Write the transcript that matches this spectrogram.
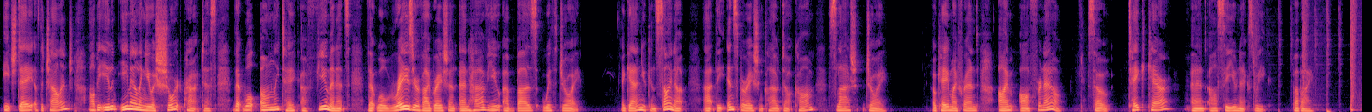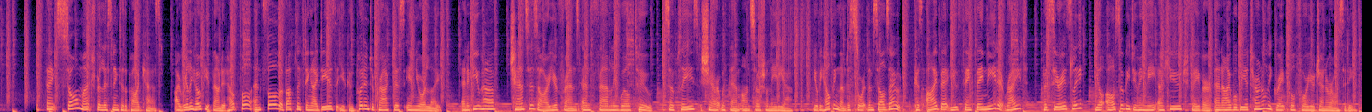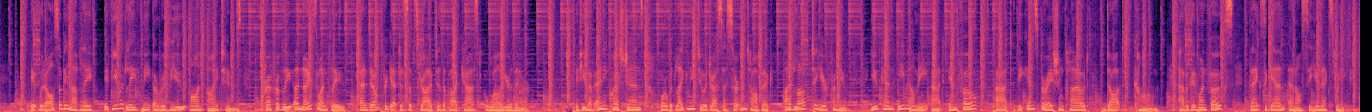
Each day of the challenge, I'll be e- emailing you a short practice that will only take a few minutes that will raise your vibration and have you a buzz with joy. Again, you can sign up at theinspirationcloud.com slash joy. Okay, my friend, I'm off for now. So take care and I'll see you next week. Bye bye. Thanks so much for listening to the podcast. I really hope you found it helpful and full of uplifting ideas that you can put into practice in your life. And if you have, chances are your friends and family will too. So please share it with them on social media. You'll be helping them to sort themselves out, because I bet you think they need it, right? But seriously, you'll also be doing me a huge favor, and I will be eternally grateful for your generosity. It would also be lovely if you would leave me a review on iTunes, preferably a nice one, please. And don't forget to subscribe to the podcast while you're there. If you have any questions or would like me to address a certain topic, I'd love to hear from you. You can email me at info at theinspirationcloud.com. Have a good one, folks. Thanks again, and I'll see you next week.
